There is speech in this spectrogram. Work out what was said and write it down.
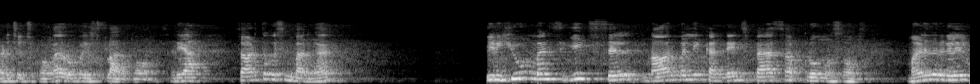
படிச்சு வச்சுக்கோங்க. ரொம்ப யூஸ்ஃபுல்லாக இருக்கும். சரியா? ஸோ அடுத்த கொஸ்டின் பாருங்க. In humans each cell normally contains pairs of chromosomes மனிதர்களில்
